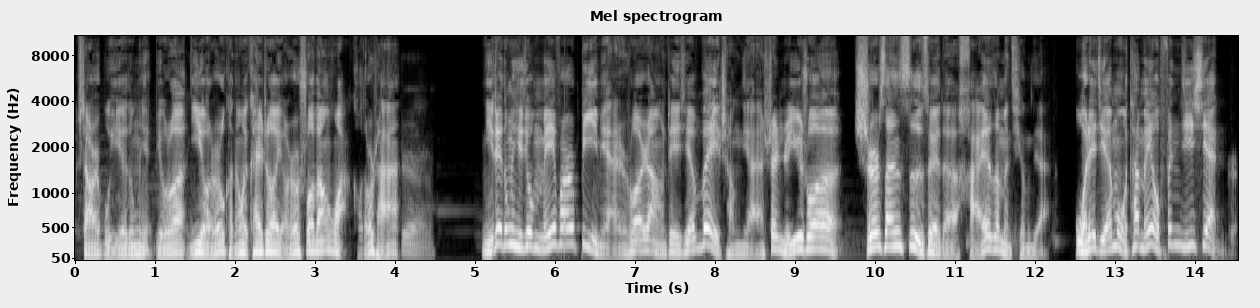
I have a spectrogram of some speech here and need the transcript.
少儿不宜的东西，比如说你有时候可能会开车，有时候说脏话、口头禅，是，你这东西就没法避免说让这些未成年，甚至于说十三四岁的孩子们听见。我这节目它没有分级限制，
